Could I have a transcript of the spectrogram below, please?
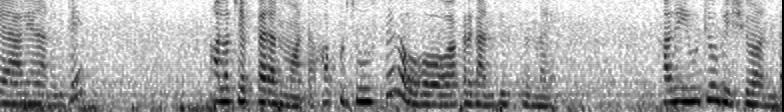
చేయాలి అని అడిగితే అలా చెప్పారనమాట అప్పుడు చూస్తే ఓహో అక్కడ కనిపిస్తున్నాయి. అది యూట్యూబ్ ఇష్యూ అంట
